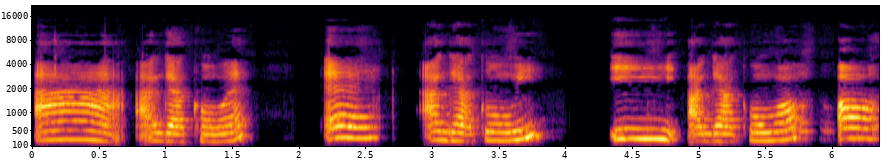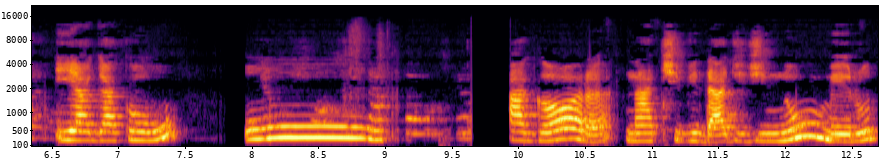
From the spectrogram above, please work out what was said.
A, H com E, E, H com I, I, H com O, O e H com U, U. Agora, na atividade de número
